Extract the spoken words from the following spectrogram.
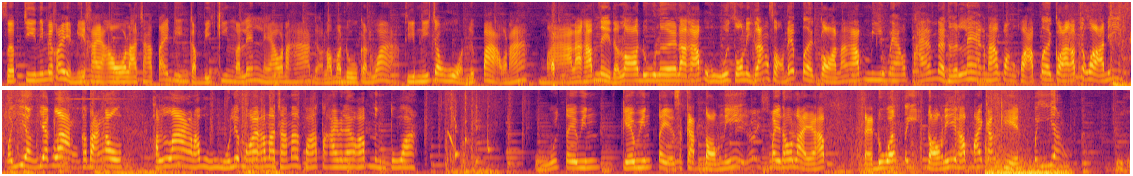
เซิร์ฟจีนนี่ไม่ค่อยเห็นมีใครเอาราชาใต้ดินกับบิ๊กคิงมาเล่นแล้วนะฮะเดี๋ยวเรามาดูกันว่าทีมนี้จะโหดหรือเปล่านะ มาแล้วครับนี่เดี๋ยวรอดูเลยนะครับโอ้โหโซนิกล่างสองได้เปิดก่อนนะครับมีแววตายตั้งแต่เทิร์นแรกนะฝั่งขวาเปิดก่อนครับจังหวะนี้ไปเยี่ยงแยกล่างกระถังเอาพันล่างนะครับโอ้โหเรียบร้อยครับราชาหน่าฟ้าตายไปแล้วครับหนึ่งตัวโอ้ยเตวิน เกวินเตะสกัดดอกนี้ไม่เท่าไหร่ครับ แต่ดวนติดอกนี้ครับ ไม้กางเขนเปี้ยงโอ้โห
